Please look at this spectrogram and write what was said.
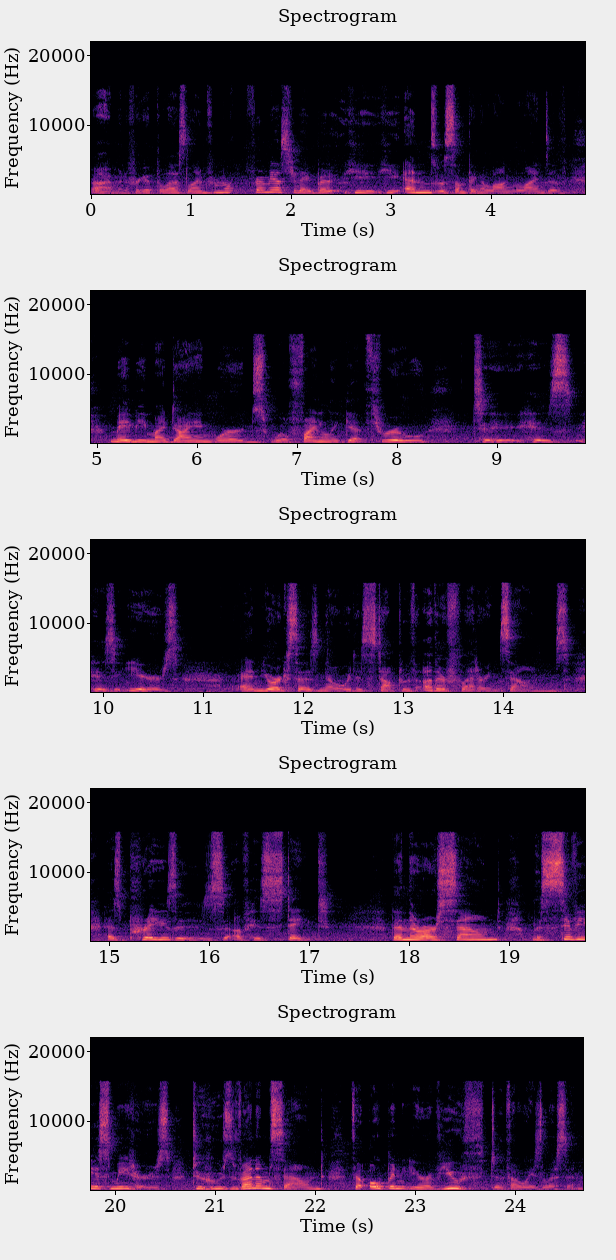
uh, I'm going to forget the last line from from yesterday, but he, he ends with something along the lines of, maybe my dying words will finally get through to his, his ears. And York says, no, it is stopped with other flattering sounds, as praises of his state. Then there are sound, lascivious meters, to whose venom sound the open ear of youth doth always listen.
